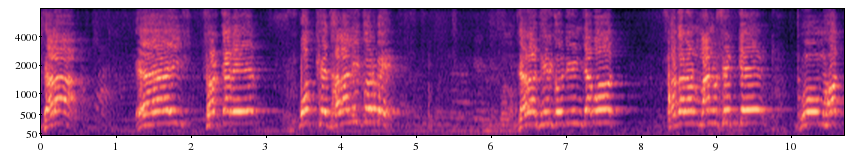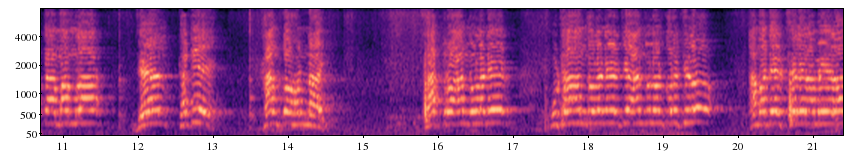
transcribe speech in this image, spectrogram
যারা এই সরকারের পক্ষে দালালি করবে, যারা দীর্ঘদিন যাবৎ সাধারণ মানুষেরকে গুম, হত্যা, মামলা, জেল খাটিয়ে ক্ষান্ত হন নাই। ছাত্র আন্দোলনের, উঠা আন্দোলনের যে আন্দোলন করেছিল আমাদের ছেলেরা মেয়েরা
